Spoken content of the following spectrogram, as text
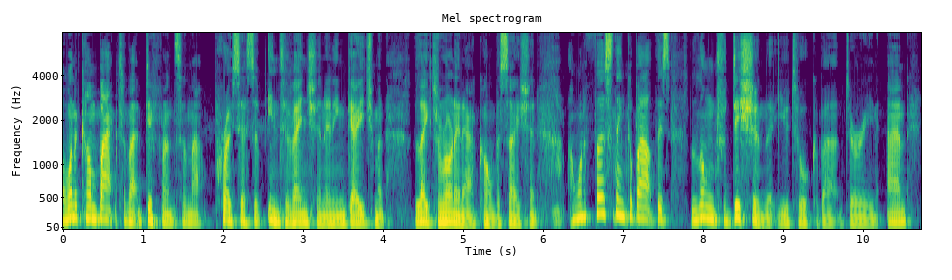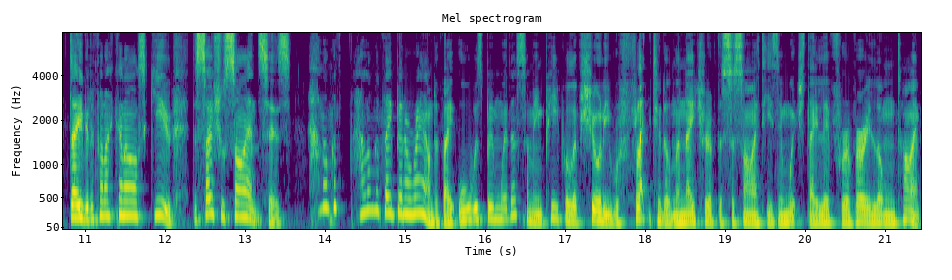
I want to come back to that difference and that process of intervention and engagement later on in our conversation. I want to first think about this long tradition that you talk about, Doreen. And David, if I can ask you, the social sciences. How long, have, how long have they been around? Have they always been with us? I mean, people have surely reflected on the nature of the societies in which they live for a very long time.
